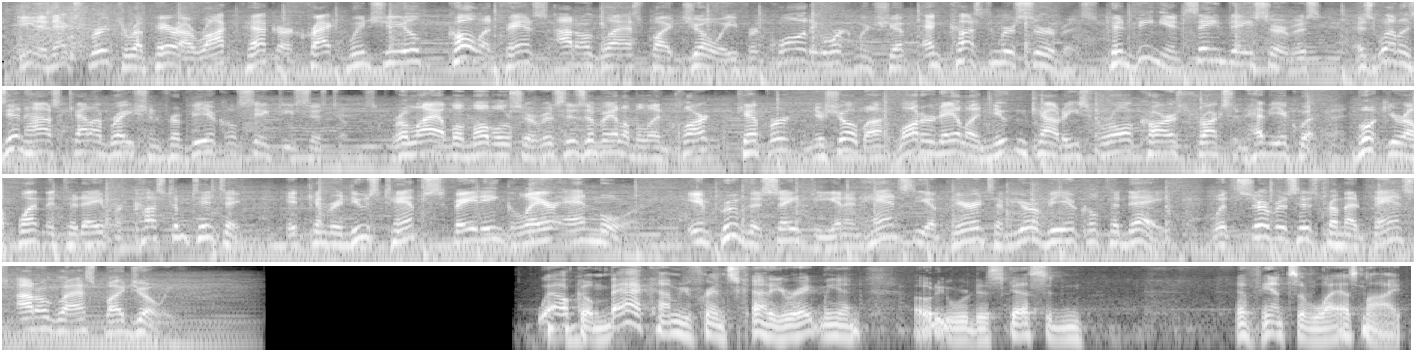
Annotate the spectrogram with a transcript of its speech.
Need an expert to repair a rock peck or cracked windshield? Call Advanced Auto Glass by Joey for quality workmanship and customer service. Convenient same day service, as well as in house calibration for vehicle safety systems. Reliable mobile service is available in Clark, Kemper, Neshoba, Lauderdale, and Newton counties for all cars, trucks, and heavy equipment. Book your appointment today for custom tinting. It can reduce temps, fading, glare, and more. Improve the safety and enhance the appearance of your vehicle today with services from Advanced Auto Glass by Joey. Welcome back. I'm your friend Scotty Ray. Me and Odie were discussing events of last night.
